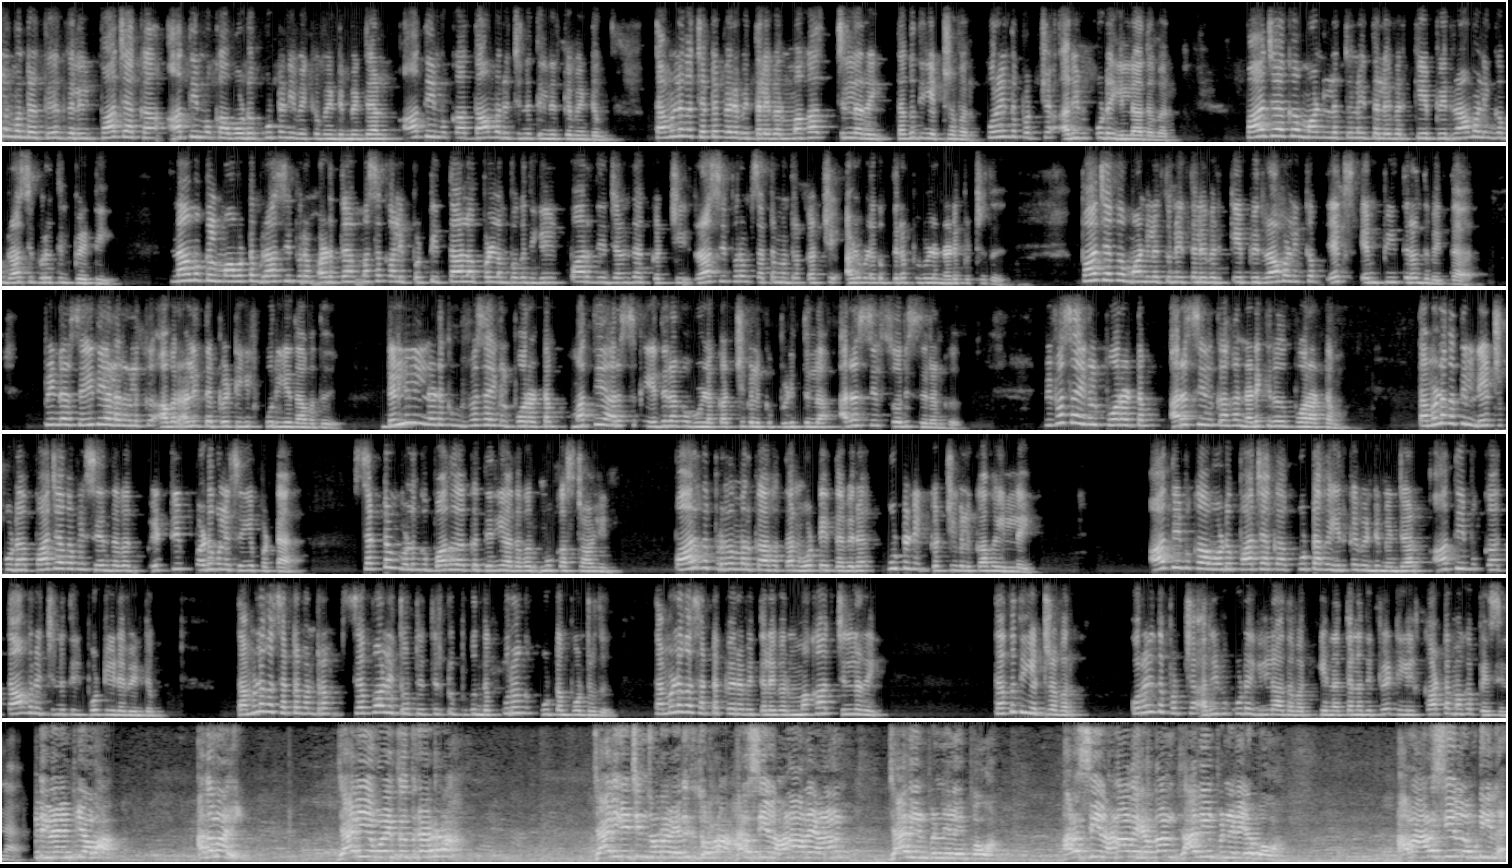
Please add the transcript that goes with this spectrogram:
நாடாளுமன்ற தேர்தலில் பாஜக அதிமுகவோடு கூட்டணி வைக்க வேண்டும் என்றால் அதிமுக தாமரை சின்னத்தில் நிற்க வேண்டும். தமிழக சட்டப்பேரவைத் தலைவர் மகா சில்லறை தகுதியற்றவர் குறைந்தபட்ச அறிவு கூட இல்லாதவர். பாஜக மாநில துணைத் தலைவர் கே பி ராமலிங்கம் ராசிபுரத்தில் பேட்டி. நாமக்கல் மாவட்டம் ராசிபுரம் அடுத்த மசக்காளிப்பட்டி தாளாப்பள்ளம் பகுதியில் பாரதிய ஜனதா கட்சி ராசிபுரம் சட்டமன்ற கட்சி அலுவலகம் திறப்பு விழா நடைபெற்றது. பாஜக மாநில துணைத் தலைவர் K P Ramalingam ex MP திறந்து வைத்தார். பின்னர் செய்தியாளர்களுக்கு அவர் அளித்த பேட்டியில் கூறியதாவது டெல்லியில் நடக்கும் விவசாயிகள் போராட்டம் மத்திய அரசுக்கு எதிராக உள்ள கட்சிகளுக்கு பிடித்துள்ள அரசியல் சொறி சிறங்கு. விவசாயிகள் போராட்டம் அரசியலுக்காக நடக்கிறது போராட்டம். தமிழகத்தில் நேற்று கூட பாஜகவை சேர்ந்தவர் வெற்றி படுகொலை செய்யப்பட்டார். சட்டம் ஒழுங்கு பாதுகாக்க தெரியாதவர் மு க ஸ்டாலின். பாரத பிரதமருக்காகத்தான் ஓட்டை தவிர கூட்டணி கட்சிகளுக்காக இல்லை. அதிமுகவோடு பாஜக கூட்டாக இருக்க வேண்டும் என்றால் அதிமுக தாமரை சின்னத்தில் போட்டியிட வேண்டும். தமிழக சட்டமன்றம் செவ்வாழை தோட்டத்திற்கு புகுந்த குரங்கு கூட்டம் போன்றது. தமிழக சட்டப்பேரவைத் தலைவர் மகா சில்லறை. தகுதியற்றவர். குறைந்தபட்ச அறிவு கூட இல்லாதவர் என தனது பேட்டியில் காட்டமாக பேசினார். ஜாதி கட்சின்னு சொல்றான் எதுக்கு சொல்றான்? அரசியல் ஆனாலே ஆனவன் ஜாதியின் பின்னிலை போவான். அரசியல் அனாதைகள் தான் ஜாதிய பின்னணியில போவான். அவன் அரசியல்ல முடியல.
